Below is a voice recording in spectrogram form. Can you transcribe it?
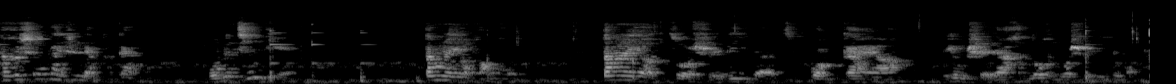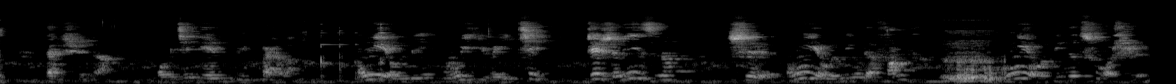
他和生态是两个概念。我们今天当然要防洪，当然要做水利的灌溉啊、用水啊，很多很多水利的工程。但是呢，我们今天明白了，工业文明无以为继，这是什么意思呢？是工业文明的方法。工业文明的措施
